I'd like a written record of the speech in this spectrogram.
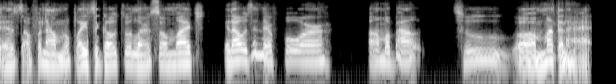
it's a phenomenal place to go to learn so much. And I was in there for um about two uh, a month and a half.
